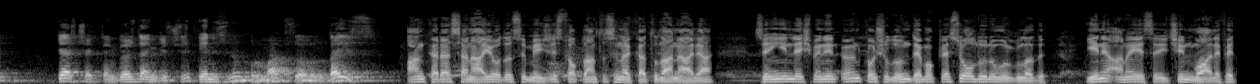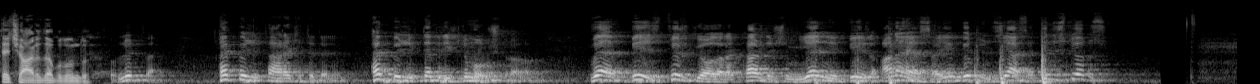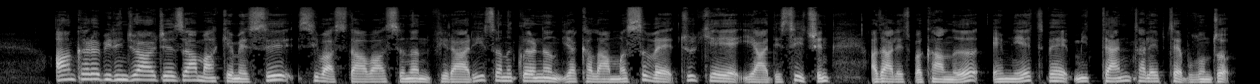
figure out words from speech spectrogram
gerçekten gözden geçirip yenisini kurmak zorundayız. Ankara Sanayi Odası meclis toplantısına katılan Ala, zenginleşmenin ön koşulun demokrasi olduğunu vurguladı. Yeni anayasa için muhalefete çağrıda bulundu. Lütfen hep birlikte hareket edelim. Hep birlikte bir iklim oluşturalım. Ve biz Türkiye olarak kardeşim yeni bir anayasayı bütün siyasetten istiyoruz. Ankara 1. Ağır Ceza Mahkemesi Sivas davasının firari sanıklarının yakalanması ve Türkiye'ye iadesi için Adalet Bakanlığı, Emniyet ve MİT'ten talepte bulundu.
